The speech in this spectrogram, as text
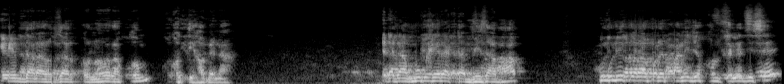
এর দ্বারা রোজার কোনো রকম ক্ষতি হবে না। এটা মুখের একটা ভেজা ভাব। কুলি করার পরে পানি যখন ফেলে দিছে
